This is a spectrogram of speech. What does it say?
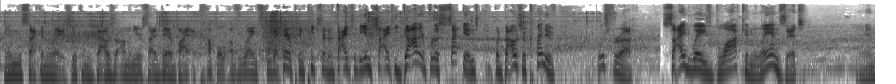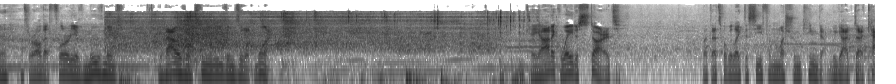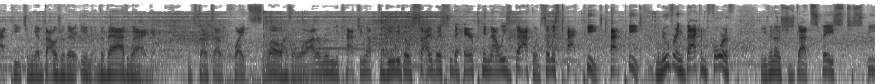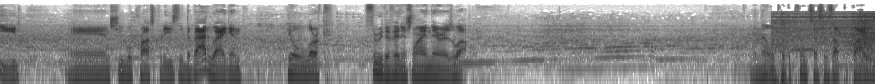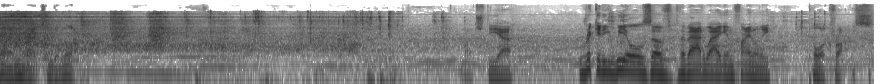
in the second race. Here comes Bowser on the near side there by a couple of lengths through the hairpin. Peach trying to dive to the inside. He got it for the second, but Bowser kind of goes for a sideways block and lands it. And after all that flurry of movement, the Bowser team evens it at one. Chaotic way to start. But that's what we like to see from the Mushroom Kingdom. We got uh, Cat Peach and we got Bowser there in the Bad Wagon. He starts out quite slow, has a lot of room to catching up to do. He goes sideways through the hairpin, now he's backwards. So is Cat Peach. Cat Peach maneuvering back and forth, even though she's got space to speed and she will cross pretty easily. The Bad Wagon, he'll lurk through the finish line there as well. And that will put the princesses up by one. We're at two to one. The uh, rickety wheels of the Bad Wagon finally pull across.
